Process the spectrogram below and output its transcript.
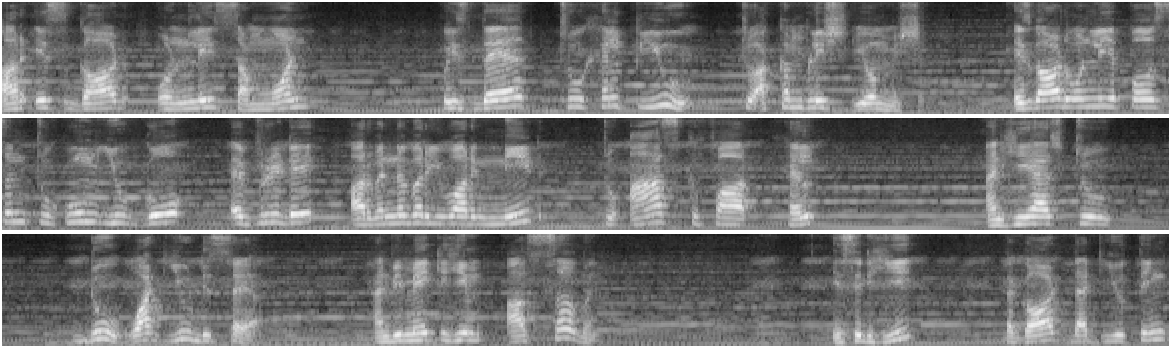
Or is God only someone who is there to help you to accomplish your mission? Is God only a person to whom you go every day or whenever you are in need to ask for help? And He has to do what you desire, and we make Him our servant. Is it He, the God that you think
